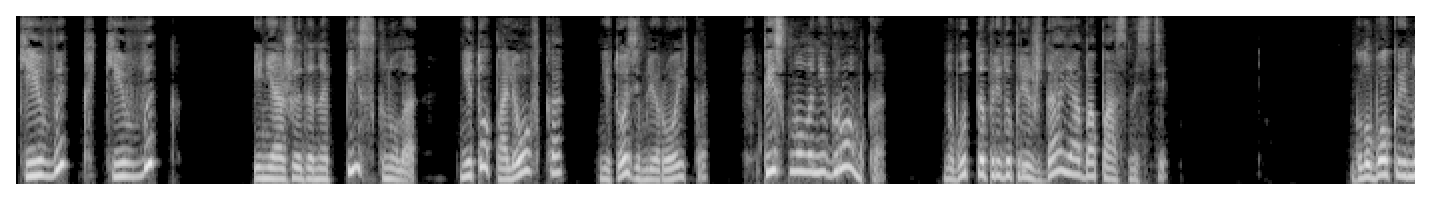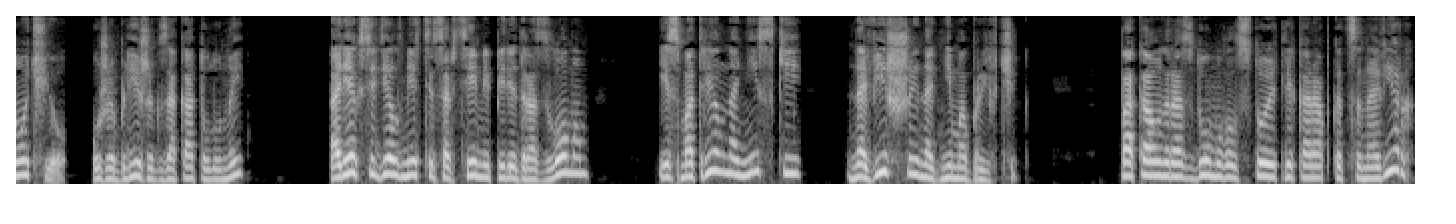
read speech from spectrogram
«Кивык, кивык!» И неожиданно пискнула не то полевка, не то землеройка. Пискнула негромко, но будто предупреждая об опасности. Глубокой ночью, уже ближе к закату луны, Орех сидел вместе со всеми перед разломом и смотрел на низкий, нависший над ним обрывчик. Пока он раздумывал, стоит ли карабкаться наверх,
